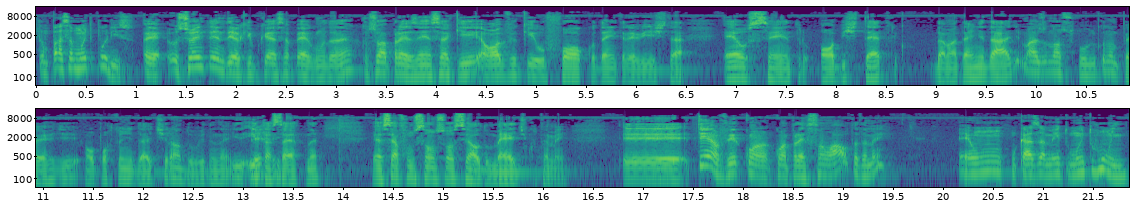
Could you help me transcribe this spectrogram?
Então passa muito por isso. É, o senhor entendeu aqui porque essa pergunta, né? Com sua presença aqui, é óbvio que o foco da entrevista é o centro obstétrico da maternidade, mas o nosso público não perde a oportunidade de tirar uma dúvida, né? E, está certo, né? Essa é a função social do médico também. É, tem a ver com a, com a pressão alta também? É um, um casamento muito ruim.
